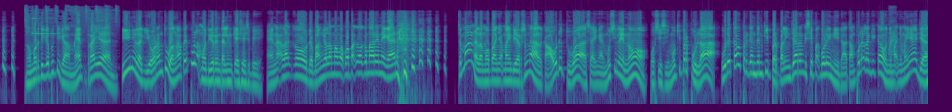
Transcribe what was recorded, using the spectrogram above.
Nomor 33, Matt Ryan. Ini lagi orang tua, ngapain pula mau direntalin ke SSB? Enak lah kau, udah bangga lah sama bapak kau kemarin ya kan? Cemana lah mau banyak main di Arsenal? Kau udah tua, sainganmu si Leno. Posisimu kiper pula. Udah tahu pergantian kiper paling jarang di sepak bola ini. Datang pula lagi kau nyemak-nyemai aja.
